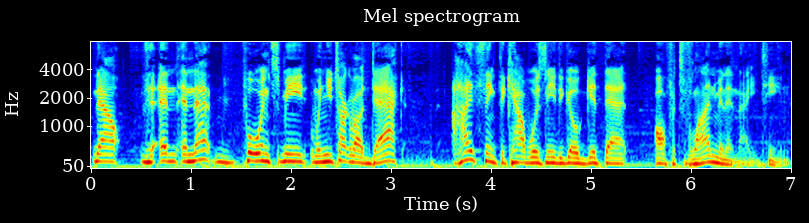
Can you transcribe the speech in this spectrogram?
Now and and that points me when you talk about Dak. I think the Cowboys need to go get that offensive lineman at 19.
